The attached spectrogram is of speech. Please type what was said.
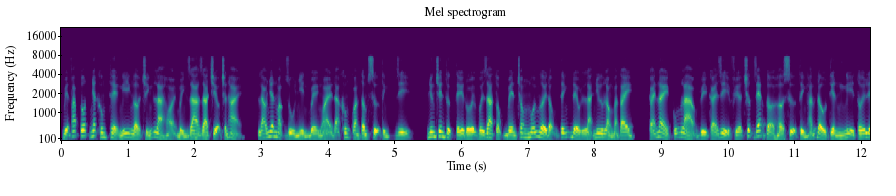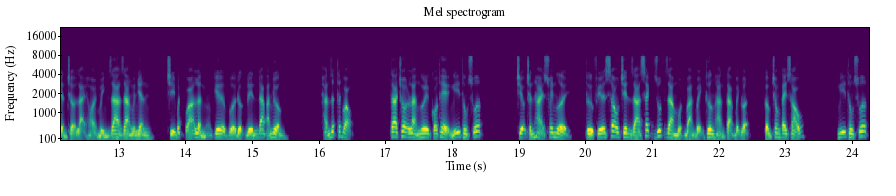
biện pháp tốt nhất không thể nghi ngờ chính là hỏi mình ra ra triệu trấn hải. Lão nhân mặc dù nhìn bề ngoài đã không quan tâm sự tình gì, nhưng trên thực tế đối với gia tộc bên trong mỗi người động tĩnh đều là như lòng bàn tay. Cái này cũng là vì cái gì phía trước dép tờ hờ sự tình hắn đầu tiên nghĩ tới liền trở lại hỏi mình ra ra nguyên nhân, chỉ bất quá lần kia vừa được đến đáp án nhường. Hắn rất thất vọng ta cho là ngươi có thể nghĩ thông suốt. Triệu trấn hải xoay người, từ phía sau trên giá sách rút ra một bản bệnh thương hàn tạm bệnh luận, cầm trong tay sáu. Nghĩ thông suốt.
